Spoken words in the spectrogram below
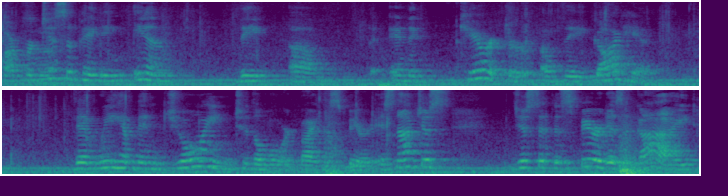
are participating in the, um, in the character of the Godhead. That we have been joined to the Lord by the Spirit. It's not just, just that the Spirit is a guide.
